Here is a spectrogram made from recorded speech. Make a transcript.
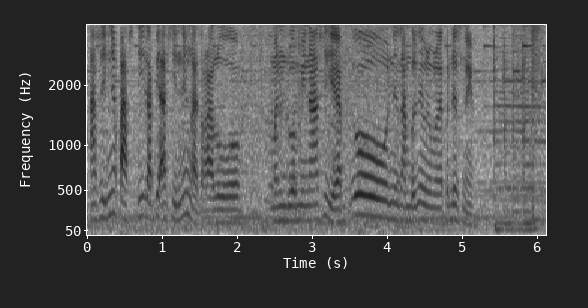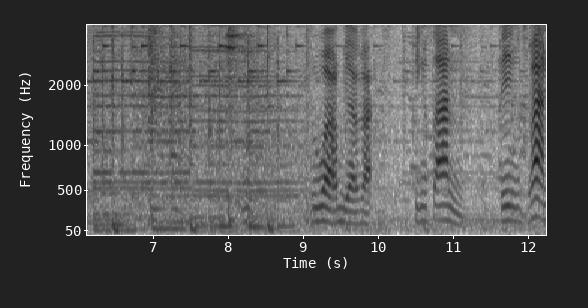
Asinnya pasti, tapi asinnya nggak terlalu mendominasi ya. Oh, ini sambalnya udah mulai pedes nih. Luar biasa. Pingsan, pingsan.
